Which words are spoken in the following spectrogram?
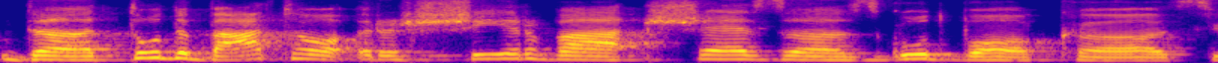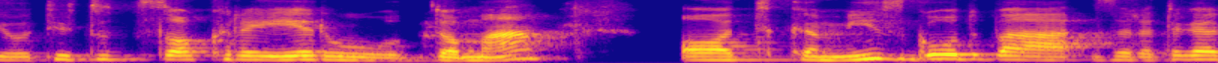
Da to debato razširva še z zgodbo, ki si jo ti tudi so kreiral doma, od Kami zgodba, zaradi tega,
